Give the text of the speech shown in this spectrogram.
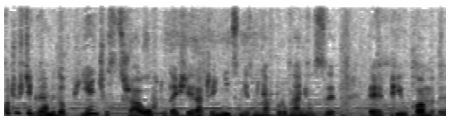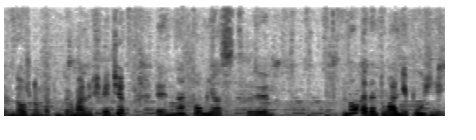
Oczywiście gramy do pięciu strzałów, tutaj się raczej nic nie zmienia w porównaniu z y, piłką y, nożną w takim normalnym świecie. Y, Natomiast y, no, ewentualnie później,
